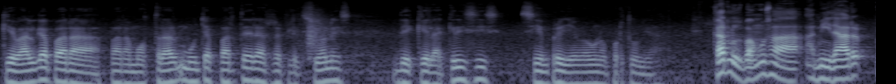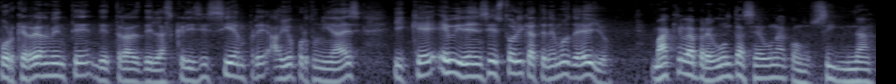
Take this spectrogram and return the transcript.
que valga para, mostrar muchas partes de las reflexiones de que la crisis siempre lleva una oportunidad. Carlos, vamos a, mirar por qué realmente detrás de las crisis siempre hay oportunidades y qué evidencia histórica tenemos de ello. Más que la pregunta sea una consigna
